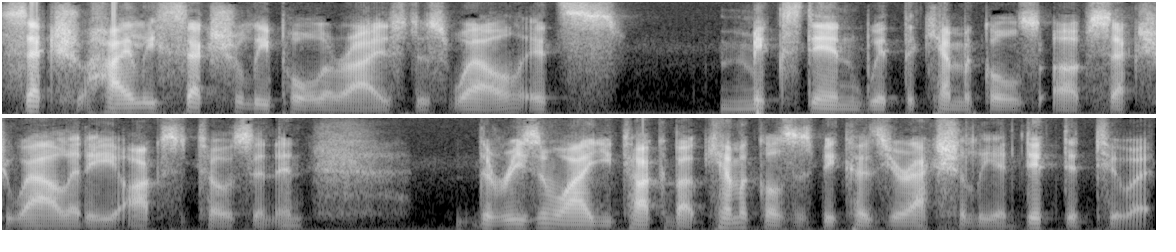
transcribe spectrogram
sexu- highly sexually polarized as well. It's mixed in with the chemicals of sexuality, oxytocin. And the reason why you talk about chemicals is because you're actually addicted to it.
